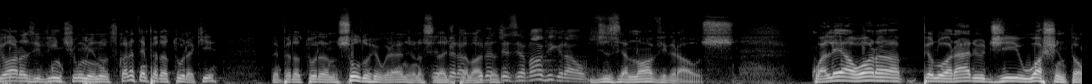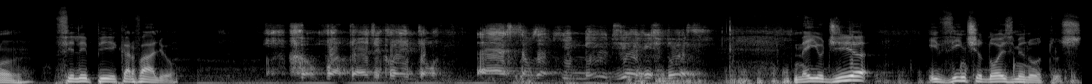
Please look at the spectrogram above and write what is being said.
13 horas e 21 minutos. Qual é a temperatura aqui? Temperatura no sul do Rio Grande, na cidade de Pelotas. 19 graus. 19 graus. Qual é a hora pelo horário de Washington, Felipe Carvalho? Boa tarde, Cleiton. É, estamos aqui meio-dia e 22. Meio-dia e 22 minutos.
